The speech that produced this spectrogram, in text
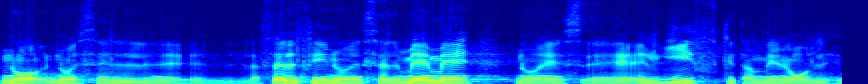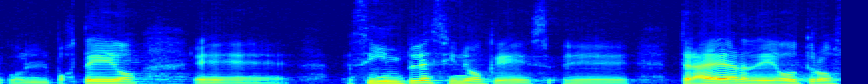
no, es la selfie, no es el meme, no es eh, el GIF, que también, o el, posteo, eh, simple, sino que es eh, traer de otros,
